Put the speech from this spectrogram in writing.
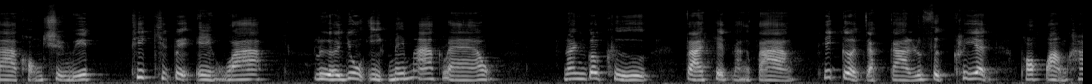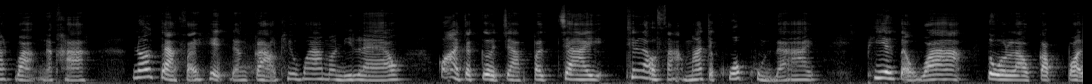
ลาของชีวิตที่คิดไปเองว่า เหลืออยู่อีกไม่มากแล้ว นั่นก็คือสาเหตุต่างๆ ที่เกิดจากการรู้สึกเครียด เพราะความคาดหวังนะคะ นอกจากสาเหตุดังกล่าวที่ว่ามานี้แล้ว ก็อาจจะเกิดจากปัจจัย ที่เราสามารถจะควบคุมได้ เพียงแต่ว่าตัวเรากับปล่อย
